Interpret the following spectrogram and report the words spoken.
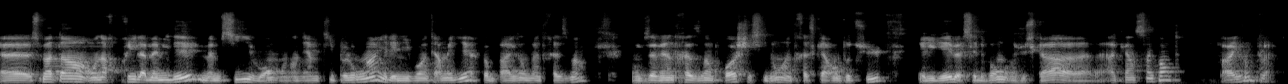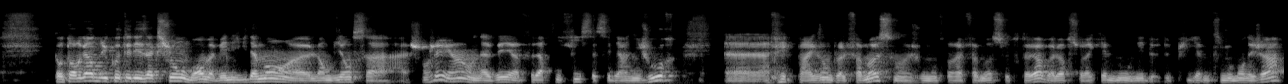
ce matin, on a repris la même idée, même si on en est un petit peu loin. Il y a des niveaux intermédiaires, comme par exemple 1,1320. Donc, vous avez un 13,20 proche et sinon un 13,40 au-dessus. Et l'idée, bah, c'est de vendre jusqu'à 15,50 par exemple. Quand on regarde du côté des actions, bon, bah, bien évidemment, euh, l'ambiance a, changé. Hein. On avait un feu d'artifice ces derniers jours, euh, avec par exemple Alphamos. Je vous montrerai Alphamos tout à l'heure, valeur sur laquelle nous on est depuis un petit moment déjà.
